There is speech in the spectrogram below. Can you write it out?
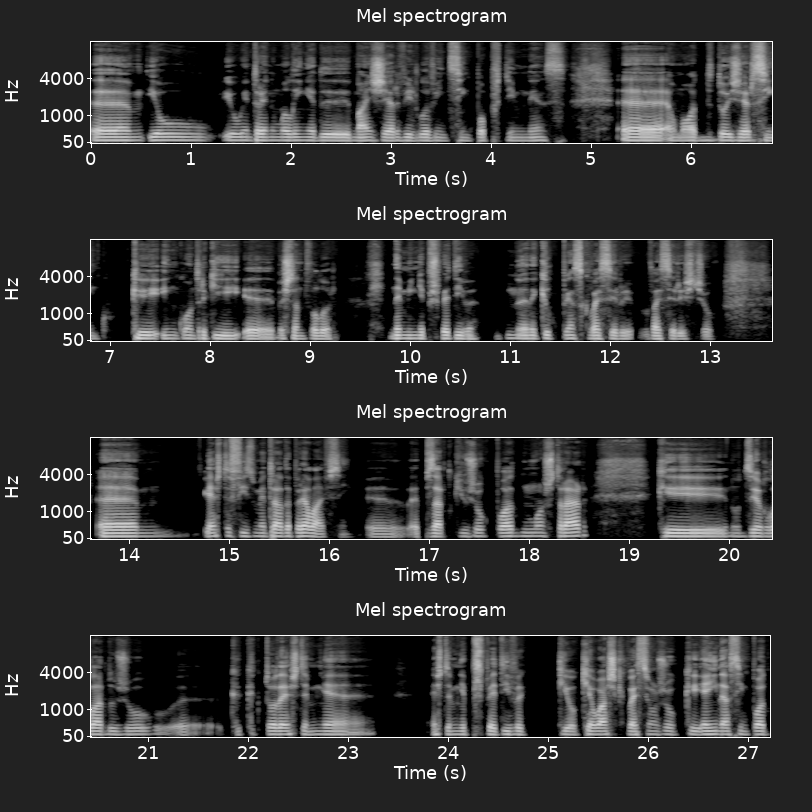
uh, eu, eu entrei numa linha de mais 0,25 para o Portimonense uh, a uma odd de 2,05 que encontro aqui uh, bastante valor, na minha perspectiva, naquilo que penso que vai ser, vai ser este jogo. Uh, esta fiz uma entrada para a live, sim. Uh, apesar de que o jogo pode demonstrar que no desenrolar do jogo, uh, que, que, toda esta minha, esta minha perspectiva que eu, que eu acho que vai ser um jogo que ainda assim pode,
